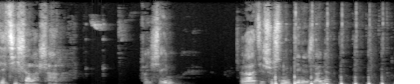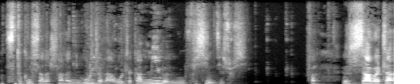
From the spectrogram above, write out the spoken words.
de tsy hisalasala fa izay no Raha Jesosy no miteny an'izany an, tsy tokony hisalasala ny olona raha ohatra ka mino an'ny fisian'i Jesosy. Fa ny zavatra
